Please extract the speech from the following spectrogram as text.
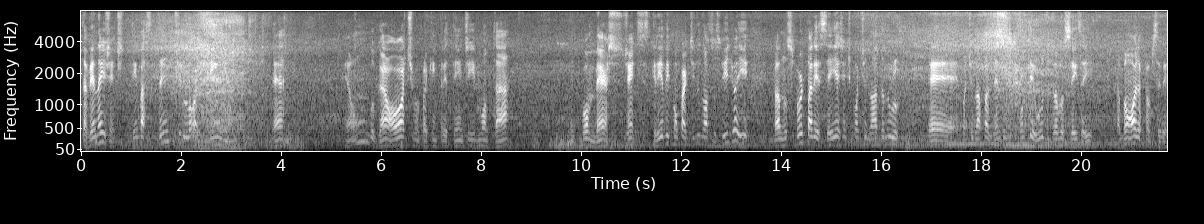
Tá vendo aí, gente? Tem bastante lojinha, né? É um lugar ótimo para quem pretende montar comércio. Gente, se inscreva e compartilhe os nossos vídeos aí para nos fortalecer e a gente continuar dando é, continuar fazendo conteúdo para vocês aí. Tá bom? Olha para você ver.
